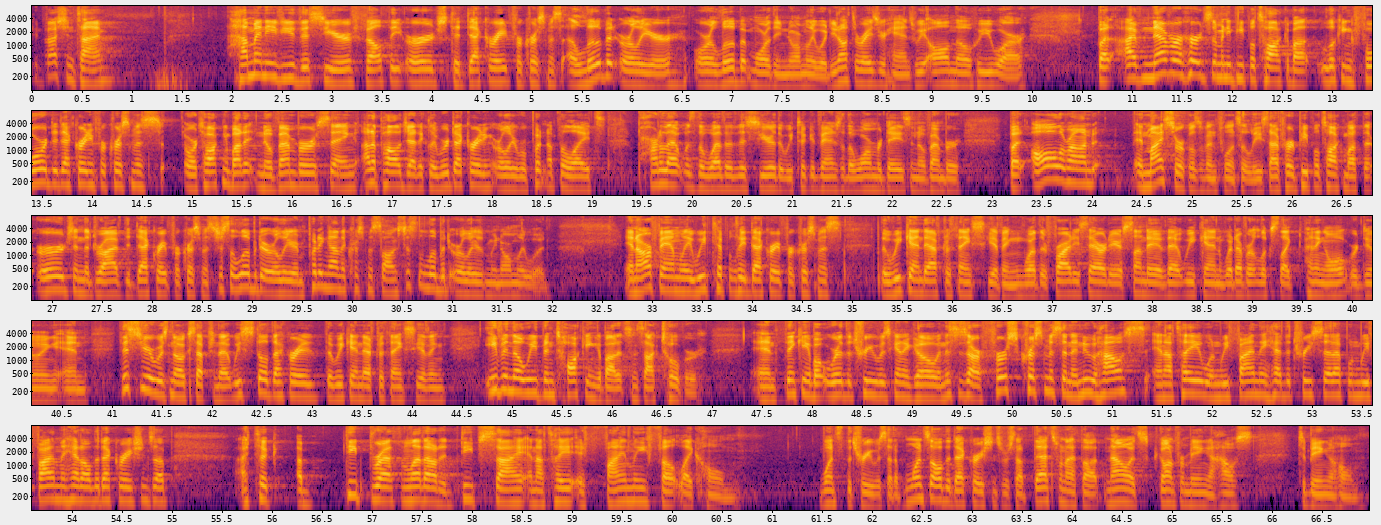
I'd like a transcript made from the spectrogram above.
Confession time. How many of you this year felt the urge to decorate for Christmas a little bit earlier or a little bit more than you normally would? You don't have to raise your hands, we all know who you are. But I've never heard so many people talk about looking forward to decorating for Christmas or talking about it in November, saying unapologetically, we're decorating earlier, we're putting up the lights. Part of that was the weather this year that we took advantage of the warmer days in November. But all around in my circles of influence at least, I've heard people talking about the urge and the drive to decorate for Christmas just a little bit earlier and putting on the Christmas songs just a little bit earlier than we normally would. In our family, we typically decorate for Christmas the weekend after Thanksgiving, whether Friday, Saturday, or Sunday of that weekend, whatever it looks like, depending on what we're doing. And this year was no exception that. We still decorated the weekend after Thanksgiving, even though we'd been talking about it since October and thinking about where the tree was going to go. And this is our first Christmas in a new house. And I'll tell you, when we finally had the tree set up, when we finally had all the decorations up, I took a deep breath and let out a deep sigh. And I'll tell you, it finally felt like home once the tree was set up. Once all the decorations were set up, that's when I thought, now it's gone from being a house to being a home.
